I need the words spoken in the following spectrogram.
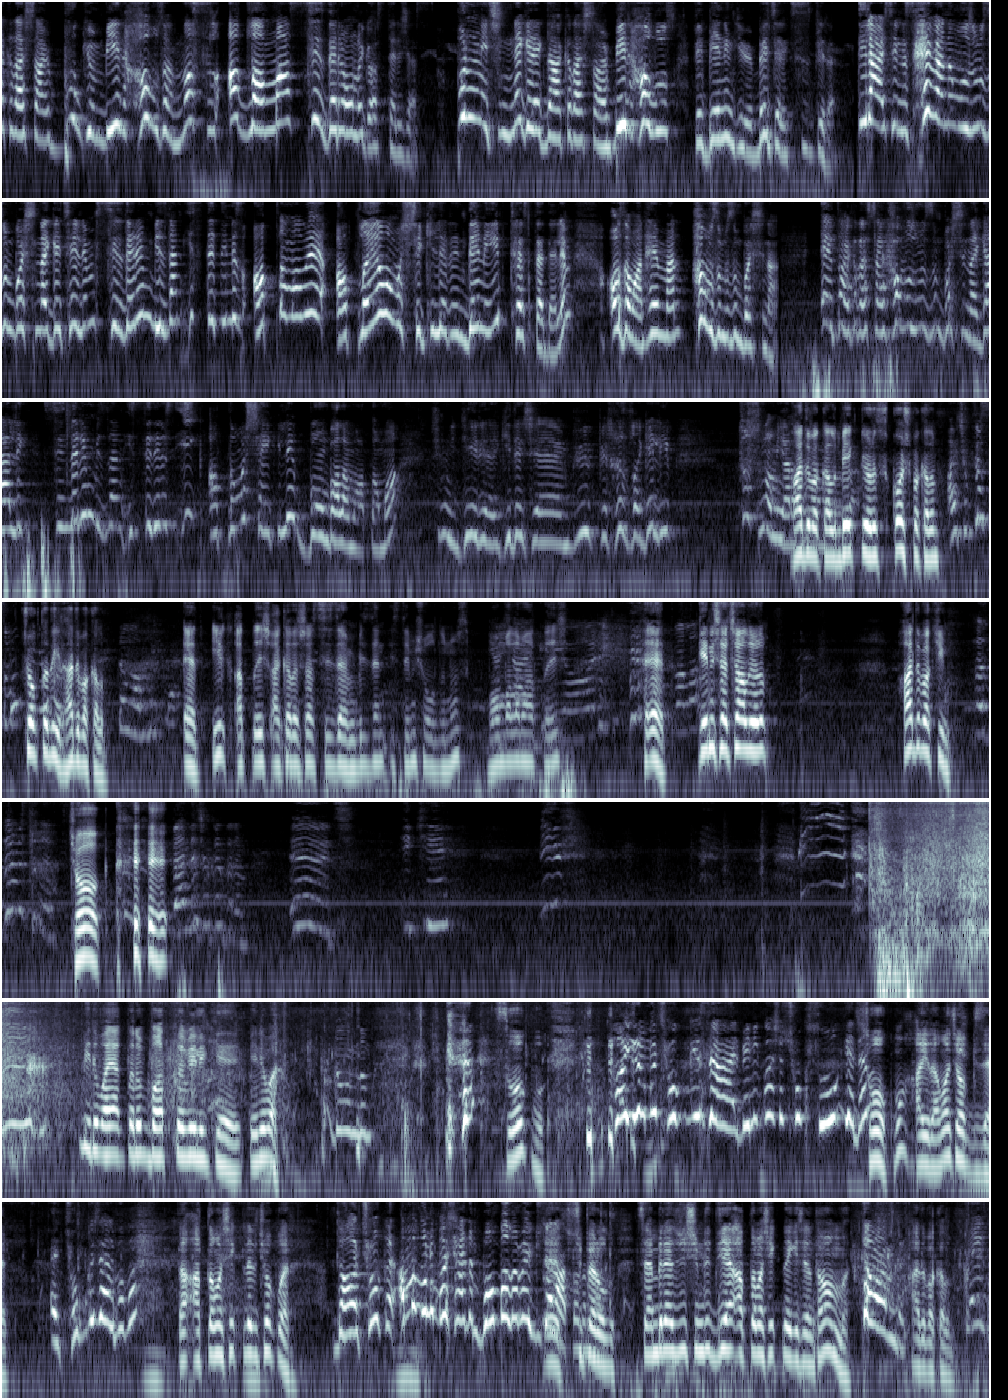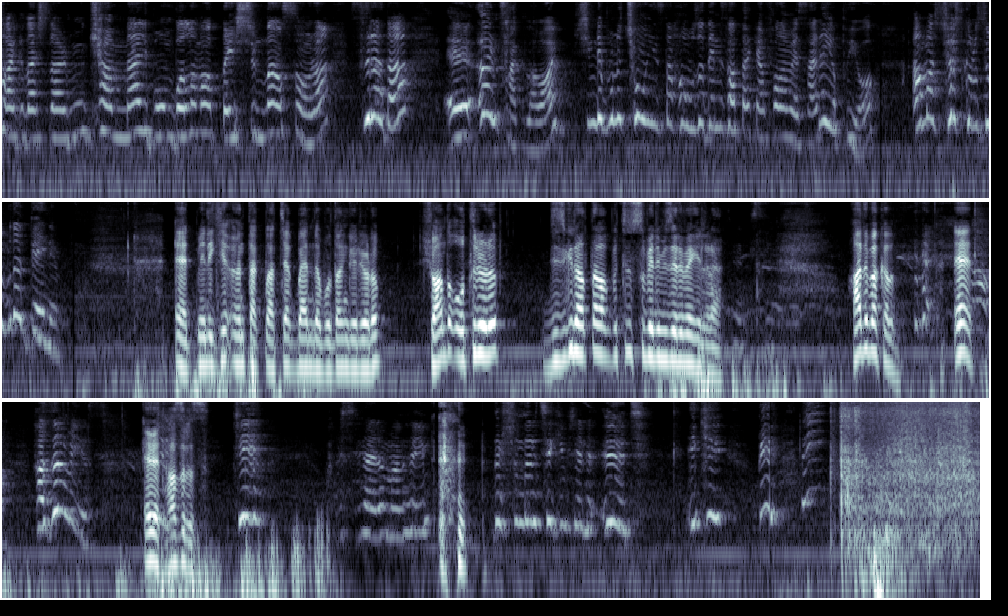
arkadaşlar bugün bir havuza nasıl adlanmaz sizlere onu göstereceğiz. Bunun için ne gerekli arkadaşlar? Bir havuz ve benim gibi beceriksiz biri. Dilerseniz hemen havuzumuzun başına geçelim. Sizlerin bizden istediğiniz atlama ve atlayamama şekillerini deneyip test edelim. O zaman hemen havuzumuzun başına. Evet arkadaşlar havuzumuzun başına geldik. Sizlerin bizden istediğiniz ilk atlama şekli bombalama atlama. Şimdi geriye gideceğim. Büyük bir hızla gelip tsunami yaratacağım. Hadi bakalım bekliyoruz. Koş bakalım. Ay çok da soğuk. Çok da değil. Hadi bakalım. Tamam bekle. Evet ilk atlayış arkadaşlar sizden bizden istemiş olduğunuz bombalama Yaşar atlayış. geliyor. Evet geniş açı alıyorum. Hadi bakayım. Hazır mısınız? Çok. Ben de çok hazırım. 3, 2, 1. Benim ayaklarım battı Melike. Benim ay-. Soğuk mu? Hayır ama çok güzel. Ben ilk başta çok soğuk dedim. Soğuk mu? Hayır ama çok güzel. E, çok güzel baba. Daha atlama şekilleri çok var. Daha çok ama bunu başardım. Bombalamayı güzel Evet atladım. süper oldu. Sen biraz şimdi diğer atlama şekline geçelim tamam mı? Tamamdır. Hadi bakalım. Evet arkadaşlar mükemmel bombalama atlayışımdan sonra sırada e, ön takla var. Şimdi bunu çoğu insan havuza deniz atlarken falan vesaire yapıyor. Ama söz konusu burada benim. Evet Melike ön takla atacak. Ben de buradan görüyorum. Şu anda oturuyorum. Düzgün atla bak bütün su benim üzerime gelir ha. Hadi bakalım. Evet. Tamam. Hazır mıyız? Evet hazırız. 2 Bismillahirrahmanirrahim. Dur şunları çekeyim şöyle. 3 2 1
